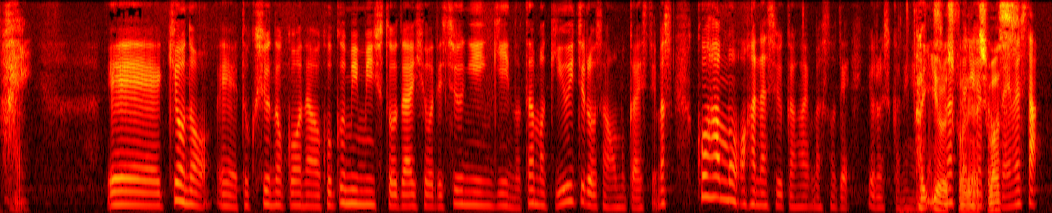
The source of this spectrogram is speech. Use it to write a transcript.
はいえー、今日の、えー、特集のコーナーは国民民主党代表で衆議院議員の玉木雄一郎さんをお迎えしています。後半もお話を伺いますのでよろしくお願いします、はい、よろしくお願いします。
